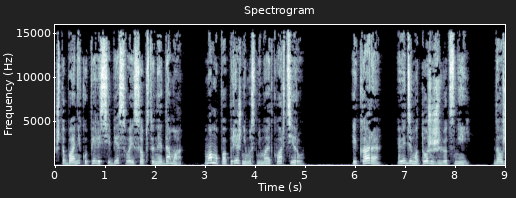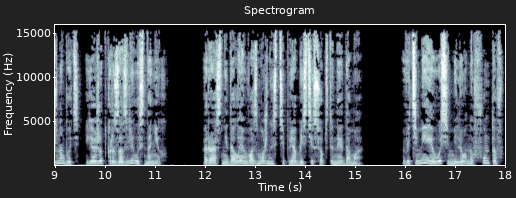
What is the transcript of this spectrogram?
чтобы они купили себе свои собственные дома. Мама по-прежнему снимает квартиру. И Кара, видимо, тоже живет с ней. Должно быть, я жутко разозлилась на них, раз не дала им возможности приобрести собственные дома. Ведь, имея восемь миллионов фунтов,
